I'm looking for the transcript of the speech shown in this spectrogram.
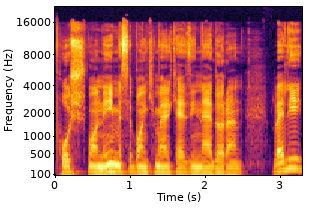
پشتوانه مثل بانک مرکزی ندارن. ولی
